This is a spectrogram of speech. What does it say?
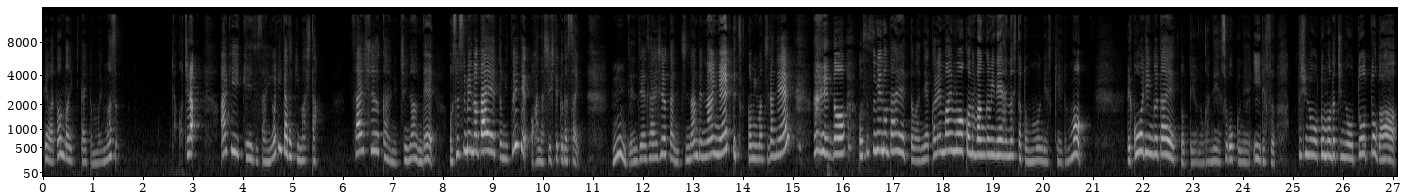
ではどんどんいきたいと思います。じゃあこちら。アギー刑事さんよりいただきました。最終回にちなんでおすすめのダイエットについてお話ししてください。うん、全然最終回にちなんでないねってツッコミ待ちだね。えっと、おすすめのダイエットはね、これ前もこの番組で話したと思うんですけれども、レコーディングダイエットっていうのがね、すごくね、いいです。私のお友達の弟が、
